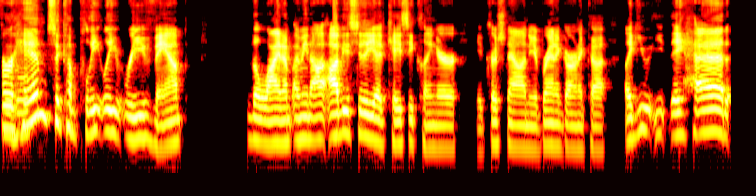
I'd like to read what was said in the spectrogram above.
for mm-hmm. him to completely revamp the lineup. I mean, obviously you had Casey Clinger you had Chris Allen, you had Brandon Garnica. Like you, you, they had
